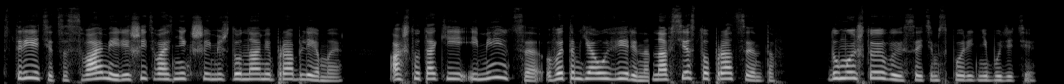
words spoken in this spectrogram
«Встретиться с вами и решить возникшие между нами проблемы», а что такие имеются, в этом я уверена на все сто процентов. Думаю, что и вы с этим спорить не будете.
